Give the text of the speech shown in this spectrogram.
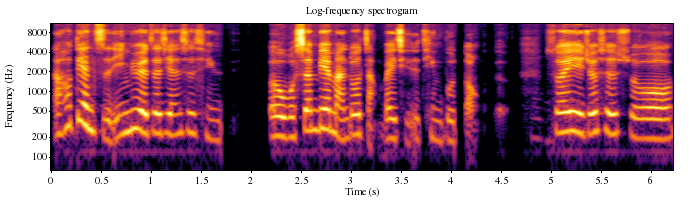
然后电子音乐这件事情，呃，我身边蛮多长辈其实听不懂的，所以就是说，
